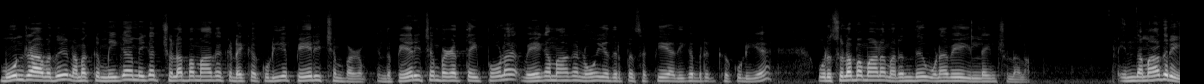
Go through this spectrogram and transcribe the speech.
மூன்றாவது நமக்கு மிக மிக சுலபமாக கிடைக்கக்கூடிய பேரிச்சம்பழம். இந்த பேரிச்சம்பழத்தை போல வேகமாக நோய் எதிர்ப்பு சக்தியை அதிகரிக்கக்கூடிய ஒரு சுலபமான மருந்து உணவே இல்லைன்னு சொல்லலாம். இந்த மாதிரி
